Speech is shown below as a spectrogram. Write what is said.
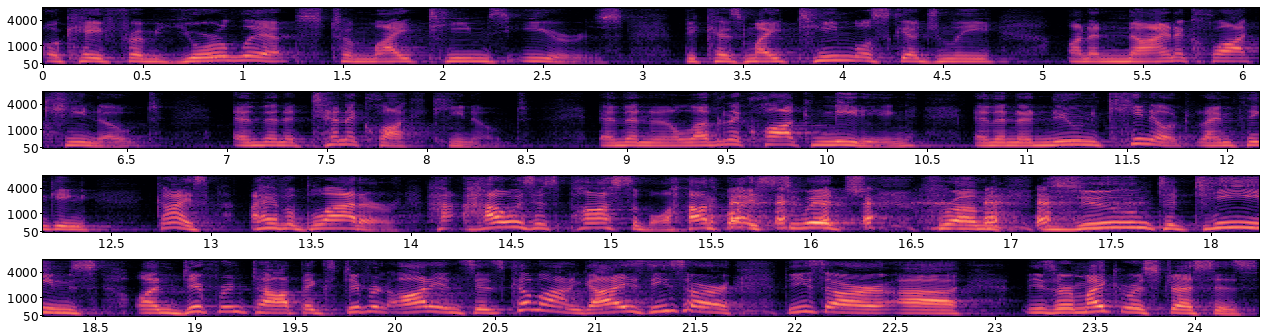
Okay, from your lips to my team's ears, because my team will schedule me on a nine o'clock keynote and then a 10 o'clock keynote and then an 11 o'clock meeting, and then a noon keynote. And I'm thinking, guys, I have a bladder. H- how is this possible? How do I switch from Zoom to Teams on different topics, different audiences? Come on, guys, these are these are uh, these are micro stresses.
